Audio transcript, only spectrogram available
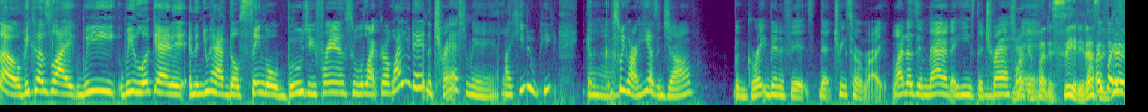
though because like we we look at it and then you have those single bougie friends who are like girl why are you dating a trash man like he do he Mm-hmm. sweetheart he has a job with great benefits that treats her right why does it matter that he's the trash Mm-hmm. Working man for the city. That's a Working for the good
